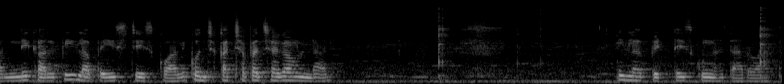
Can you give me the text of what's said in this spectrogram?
అన్నీ కలిపి ఇలా పేస్ట్ చేసుకోవాలి. కొంచెం కచ్చపచ్చగా ఉండాలి. ఇలా పెట్టేసుకున్న తర్వాత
